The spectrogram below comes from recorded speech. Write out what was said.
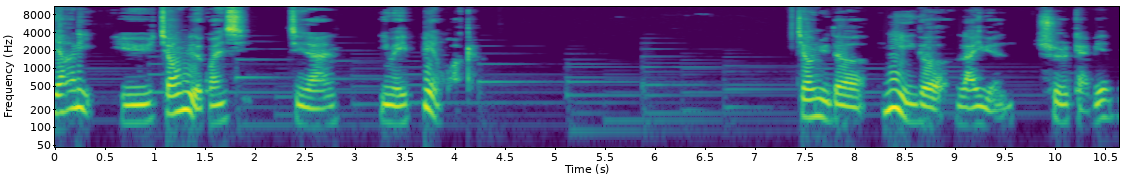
压力与焦虑的关系，竟然因为变化感。焦虑的另一个来源是改变。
